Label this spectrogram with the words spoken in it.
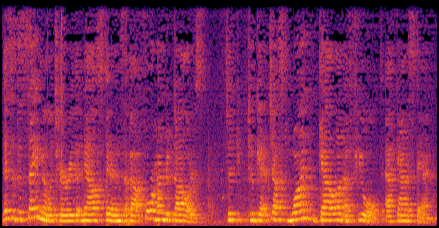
This is the same military that now spends about $400 to, to get just one gallon of fuel to Afghanistan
